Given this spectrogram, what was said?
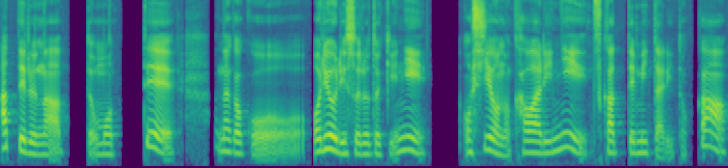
合ってるなって思ってなんかこうお料理する時にお塩の代わりに使ってみたりとか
